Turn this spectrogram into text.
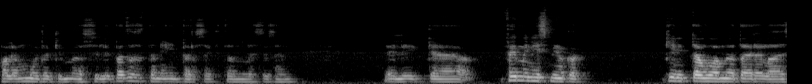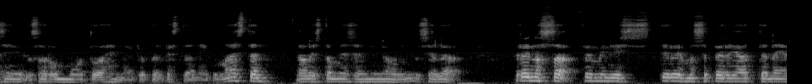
paljon muitakin myös ylipäätänsä tänne intersektionalistisen. Eli feminismi, joka kiinnittää huomiota erilaisiin sorun muotoihin, eikä pelkästään niin naisten alistamiseen, niin on siellä Rennossa feministiryhmässä periaatteena ja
